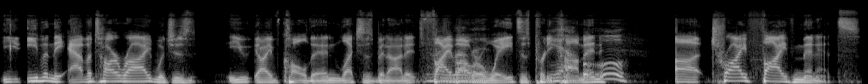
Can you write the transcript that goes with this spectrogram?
even the Avatar ride, which is you I've called in, Lex has been on it. Five hour it. waits is pretty Yeah. common. Ooh. Uh, try five minutes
